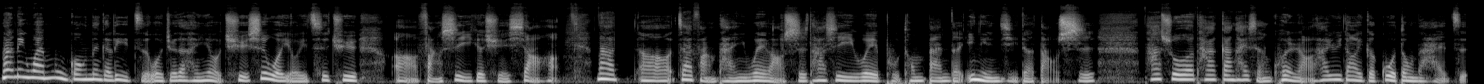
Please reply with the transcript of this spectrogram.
那另外木工那个例子，我觉得很有趣。是我有一次去呃访视一个学校哈，那呃在访谈一位老师，他是一位普通班的一年级的导师。他说他刚开始很困扰，他遇到一个过动的孩子，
